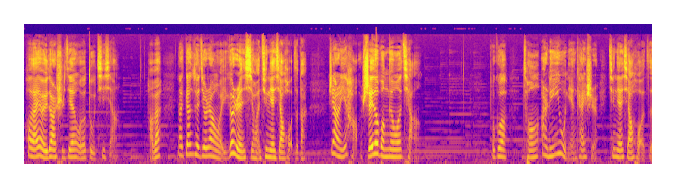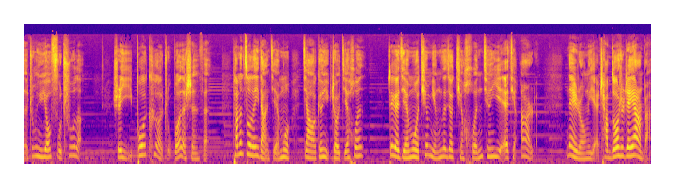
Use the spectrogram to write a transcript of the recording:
后来有一段时间，我都赌气想，好吧，那干脆就让我一个人喜欢青年小伙子吧，这样也好，谁都甭跟我抢。不过，从二零一五年开始，青年小伙子终于又复出了，是以播客主播的身份。他们做了一档节目，叫《跟宇宙结婚》。这个节目听名字就挺混、挺野、挺二的，内容也差不多是这样吧。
